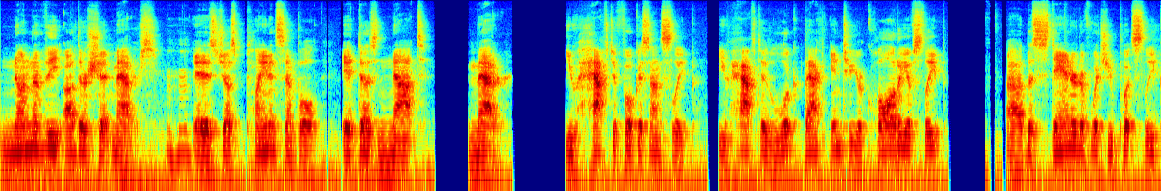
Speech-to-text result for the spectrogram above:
none of the other shit matters. Mhm. It is just plain and simple. It does not matter. You have to focus on sleep. You have to look back into your quality of sleep, uh, the standard of which you put sleep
